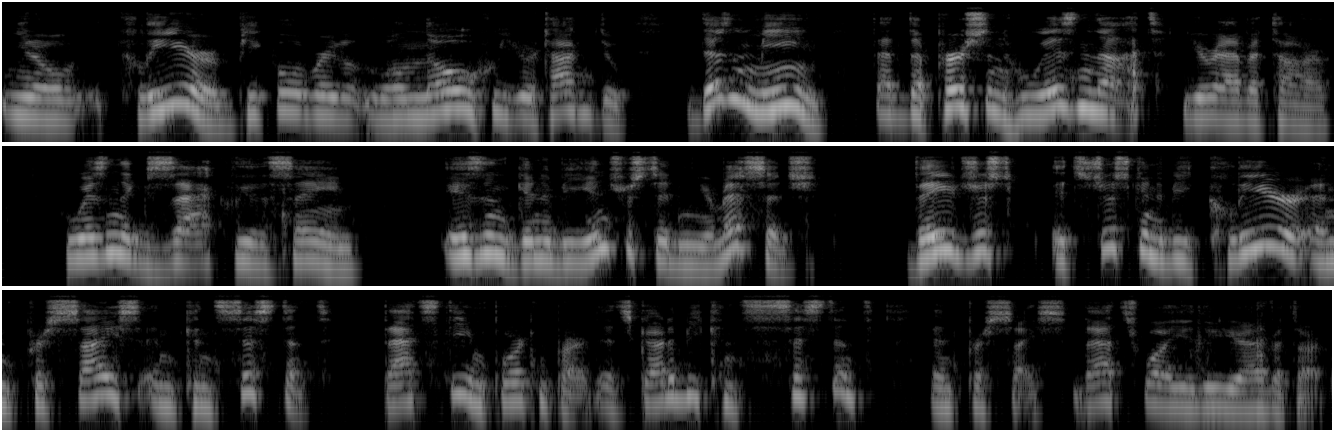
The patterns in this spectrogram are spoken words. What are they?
you know clear. People will, know who you're talking to. It doesn't mean that the person who is not your avatar who isn't exactly the same isn't going to be interested in your message. They just it's just going to be clear and precise and consistent. That's the important part. It's got to be consistent and precise. That's why you do your avatar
